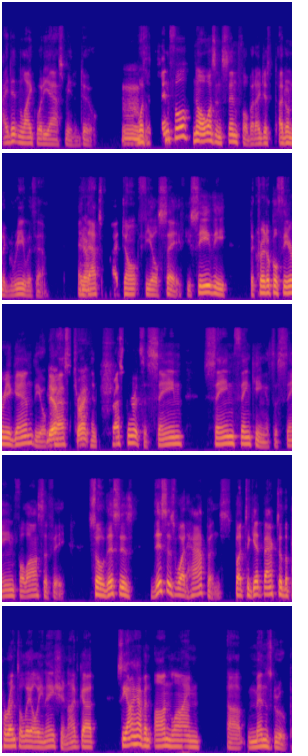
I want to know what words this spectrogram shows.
I didn't like what he asked me to do." Mm. Was it sinful? No, it wasn't sinful, but I just I don't agree with him. And yeah. that's I don't feel safe. You see the the critical theory again, the oppressed yeah, right. and oppressor, it's the same same thinking, it's the same philosophy. So this is this is what happens. But to get back to the parental alienation, I've got see, I have an online uh, men's group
